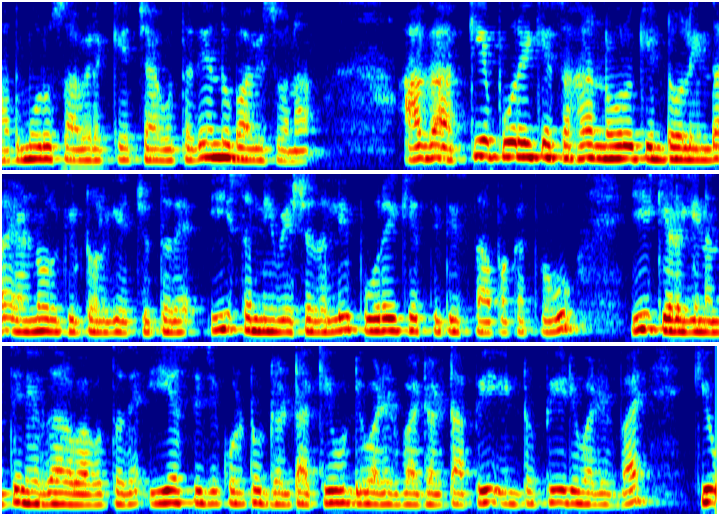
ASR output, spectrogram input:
ಹದಿಮೂರು ಸಾವಿರಕ್ಕೆ ಹೆಚ್ಚಾಗುತ್ತದೆ ಎಂದು ಭಾವಿಸೋಣ. ಆಗ ಅಕ್ಕಿಯ ಪೂರೈಕೆ ಸಹ ನೂರು ಕ್ವಿಂಟೋಲಿಂದ ಎರಡುನೂರು ಕ್ವಿಂಟೋಲ್ಗೆ ಹೆಚ್ಚುತ್ತದೆ. ಈ ಸನ್ನಿವೇಶದಲ್ಲಿ ಪೂರೈಕೆ ಸ್ಥಿತಿಸ್ಥಾಪಕತ್ವವು ಈ ಕೆಳಗಿನಂತೆ ನಿರ್ಧಾರವಾಗುತ್ತದೆ. E S is equal to delta Q divided by delta P into P divided by Q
